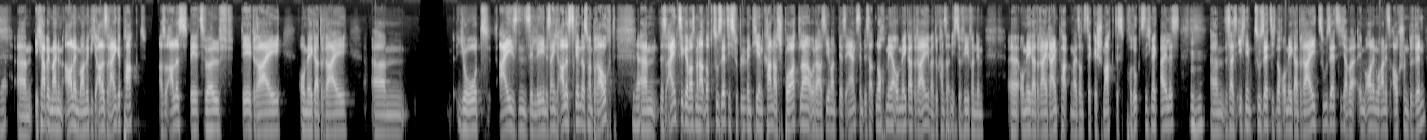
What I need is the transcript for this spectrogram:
Ja. Ähm, ich habe in meinem All-in-One wirklich alles reingepackt, also alles B12, D3, Omega-3, ähm, Jod, Eisen, Selen, ist eigentlich alles drin, was man braucht. Ja. Ähm, das Einzige, was man halt noch zusätzlich supplementieren kann als Sportler oder als jemand, der es ernst nimmt, ist halt noch mehr Omega-3, weil du kannst halt nicht so viel von dem äh, Omega-3 reinpacken, weil sonst der Geschmack des Produkts nicht mehr geil ist. Mhm. Ähm, das heißt, ich nehme zusätzlich noch Omega-3 zusätzlich, aber im All-in-One ist auch schon drin.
